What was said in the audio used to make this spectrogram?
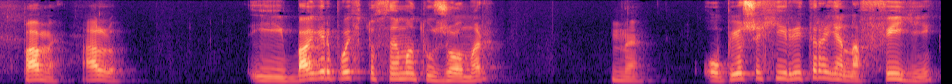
Πάμε. Άλλο. Η Μπάγκερ που έχει το θέμα του Ζόμερ, Ναι. ο οποίος έχει ρήτρα για να φύγει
